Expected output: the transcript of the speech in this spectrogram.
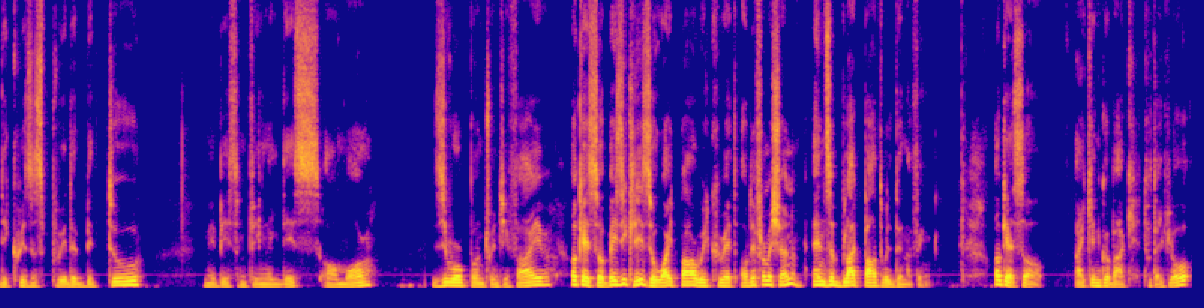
decrease the speed a bit too, maybe something like this or more, 0.25. Okay, so basically the white part will create all deformation and the black part will do nothing. Okay, so I can go back to Tyflow,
